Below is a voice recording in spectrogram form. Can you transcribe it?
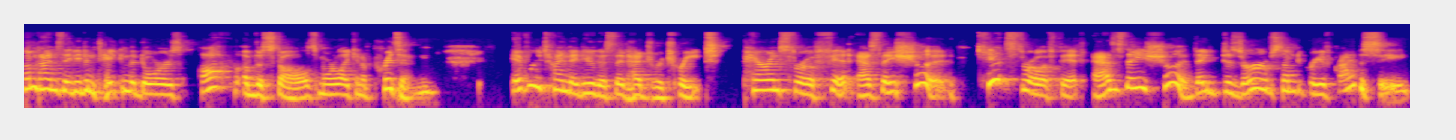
Sometimes they've even taken the doors off of the stalls, more like in a prison. Every time they do this, they've had to retreat. Parents throw a fit as they should. Kids throw a fit as they should. They deserve some degree of privacy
